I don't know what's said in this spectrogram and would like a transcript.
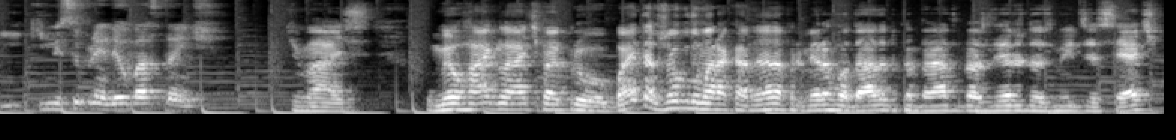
e que me surpreendeu bastante. Demais. O meu highlight vai pro baita jogo do Maracanã na primeira rodada do Campeonato Brasileiro de 2017.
